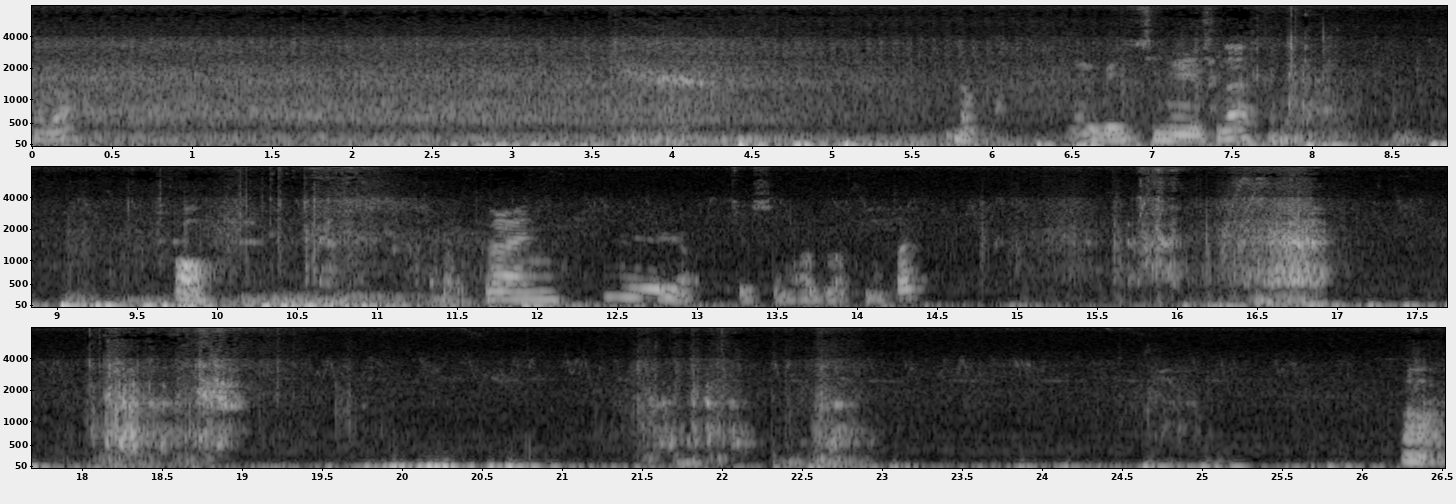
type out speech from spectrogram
Dobra. Dobra. Jak widzicie, nie jest źle. O! Parkeń. I ja, czy są odwrotnie, tak? A.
